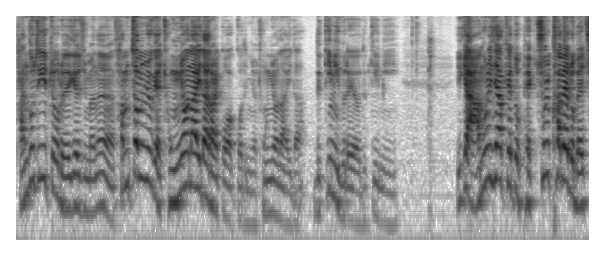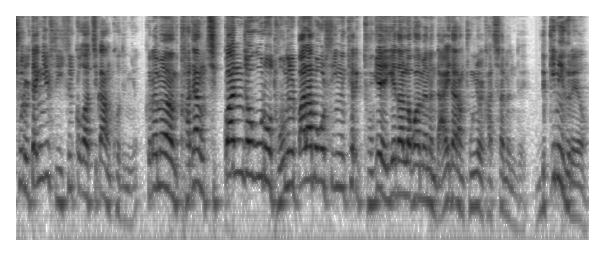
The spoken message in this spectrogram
단도직입적으로 얘기해주면은 3.6에 종려나이다를 할것 같거든요, 종려나이다. 느낌이 그래요, 느낌이. 이게 아무리 생각해도 백출 카베로 매출을 땡길 수 있을 것 같지가 않거든요. 그러면 가장 직관적으로 돈을 빨아먹을 수 있는 캐릭 두 개 얘기해달라고 하면은 나이다랑 종려를 같이 하면 돼. 느낌이 그래요.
